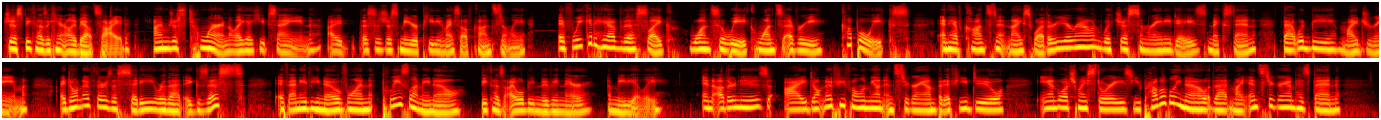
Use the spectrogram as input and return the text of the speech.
just because I can't really be outside. I'm just torn, like I keep saying. I this is just me repeating myself constantly. If we could have this like once a week, once every couple weeks, and have constant nice weather year round with just some rainy days mixed in, that would be my dream. I don't know if there's a city where that exists. If any of you know of one, please let me know because I will be moving there immediately. In other news, I don't know if you follow me on Instagram, but if you do, and watch my stories, you probably know that my Instagram has been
